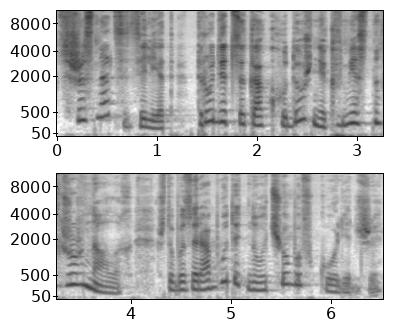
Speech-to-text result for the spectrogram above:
с 16 лет трудится как художник в местных журналах, чтобы заработать на учебу в колледже,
